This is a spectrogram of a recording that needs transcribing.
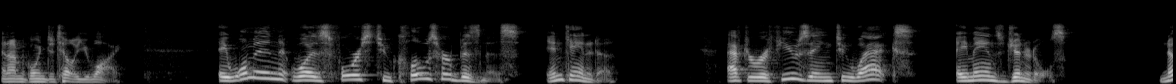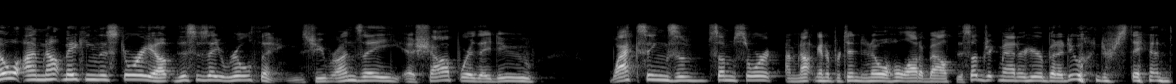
and I'm going to tell you why. A woman was forced to close her business in Canada after refusing to wax a man's genitals. No, I'm not making this story up. This is a real thing. She runs a, a shop where they do waxings of some sort. I'm not going to pretend to know a whole lot about the subject matter here, but I do understand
